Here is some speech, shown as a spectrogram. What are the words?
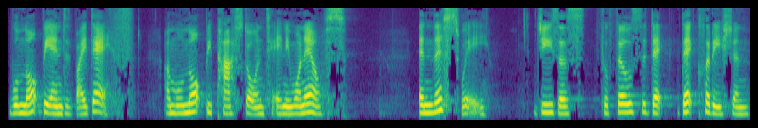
will not be ended by death and will not be passed on to anyone else. In this way, Jesus fulfills the de- declaration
